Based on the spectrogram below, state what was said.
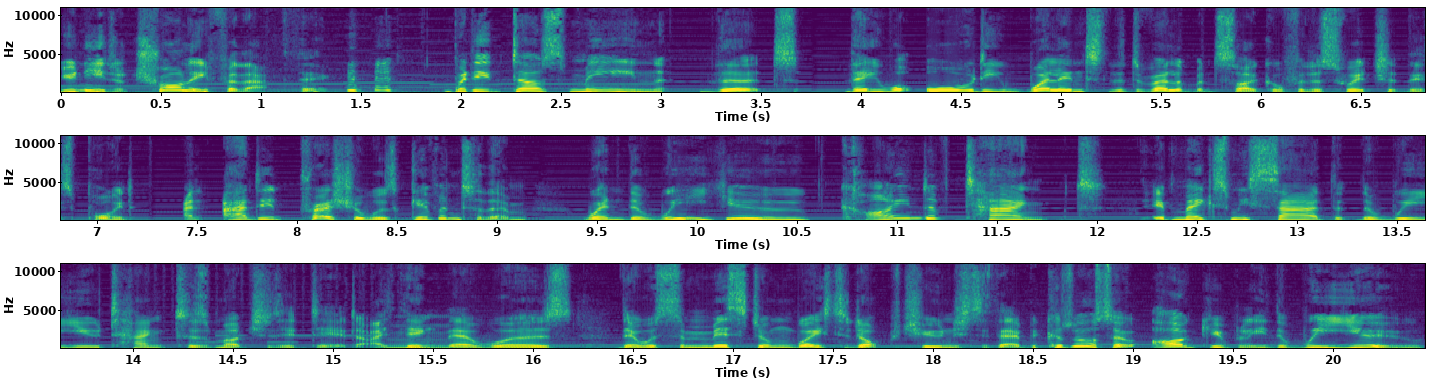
You need a trolley for that thing. but it does mean that they were already well into the development cycle for the Switch at this point, and added pressure was given to them when the Wii U kind of tanked. It makes me sad that the Wii U tanked as much as it did. I think mm. there was there was some missed and wasted opportunities there because also arguably the Wii U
